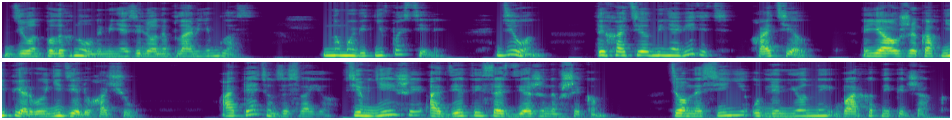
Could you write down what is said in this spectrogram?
Дион полыхнул на меня зеленым пламенем глаз. Но мы ведь не в постели. Дион, ты хотел меня видеть? Хотел. Я уже как не первую неделю хочу. Опять он за свое. Темнейший, одетый со сдержанным шиком. Темно-синий удлиненный бархатный пиджак.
